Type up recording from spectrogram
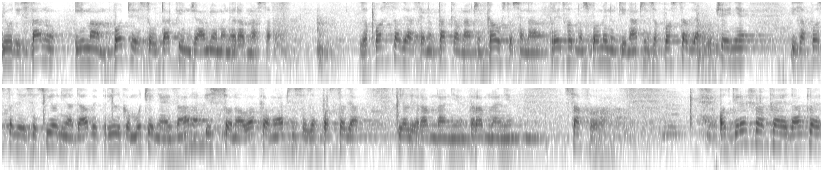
ljudi stanu, imam počesto u takvim džamijama neravna saf. Zapostavlja se na takav način, kao što se na prethodno spomenuti način zapostavlja učenje i zapostavljaju se svi oni adabi prilikom učenja ezana, isto na ovakav način se zapostavlja jeli, ravnanje, ravnanje safova. Od grešaka je, dakle,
